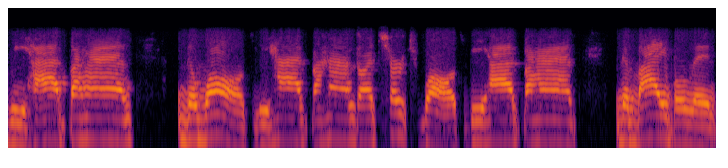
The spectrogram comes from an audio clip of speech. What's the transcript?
we hide behind the walls. We hide behind our church walls. We hide behind the Bible and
